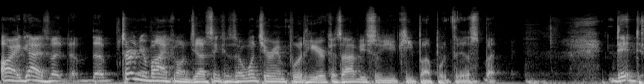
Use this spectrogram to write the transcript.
all right, guys, but, uh, uh, turn your mic on, Justin, because I want your input here. Because obviously you keep up with this. But did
